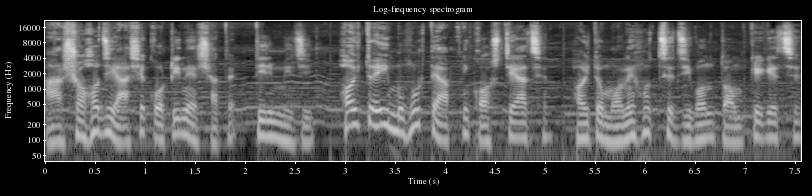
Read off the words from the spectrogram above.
আর সহজে আসে কঠিনের সাথে। তিরমিজি, হয়তো এই মুহূর্তে আপনি কষ্টে আছেন, হয়তো মনে হচ্ছে জীবন তমকে গেছে,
